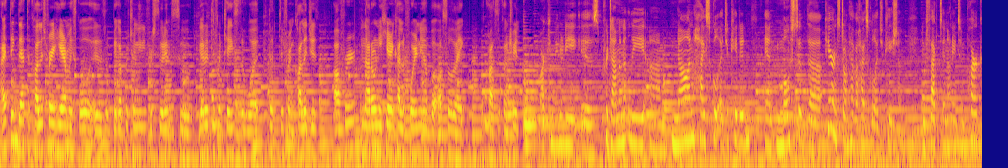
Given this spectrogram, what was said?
I think that the college fair here at my school is a big opportunity for students to get a different taste of what the different colleges offer, not only here in California, but also like across the country. Our community is predominantly um, non-high school educated and most of the parents don't have a high school education. In fact, in Huntington Park,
